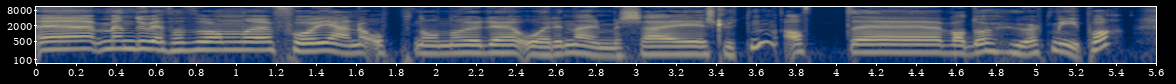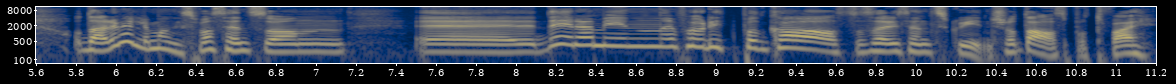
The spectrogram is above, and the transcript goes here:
Uh, men du vet at man får gjerne opp nå når året nærmer seg slutten, at uh, hva du har hørt mye på. Og da er det veldig mange som har sendt sånn 'Dere er min favorittpodkast', og så har de sendt screenshot av Spotify.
